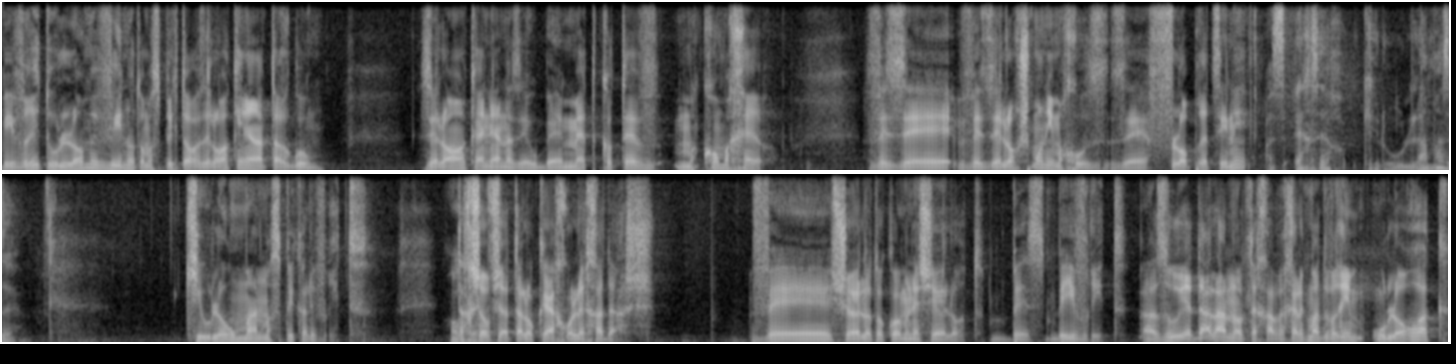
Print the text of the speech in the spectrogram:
בעברית הוא לא מבין אותו מספיק טוב, זה לא רק עניין התרגום. זה לא רק העניין הזה, הוא באמת כותב מקום אחר. וזה, וזה לא 80 אחוז, זה פלופ רציני, אז איך זה יכול, כאילו, למה זה? כי הוא לא אומן מספיק על עברית. אוקיי. תחשוב שאתה לוקח עולה חדש, ושואל אותו כל מיני שאלות בעברית, אז הוא ידע לענות לך, וחלק מהדברים הוא לא רק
